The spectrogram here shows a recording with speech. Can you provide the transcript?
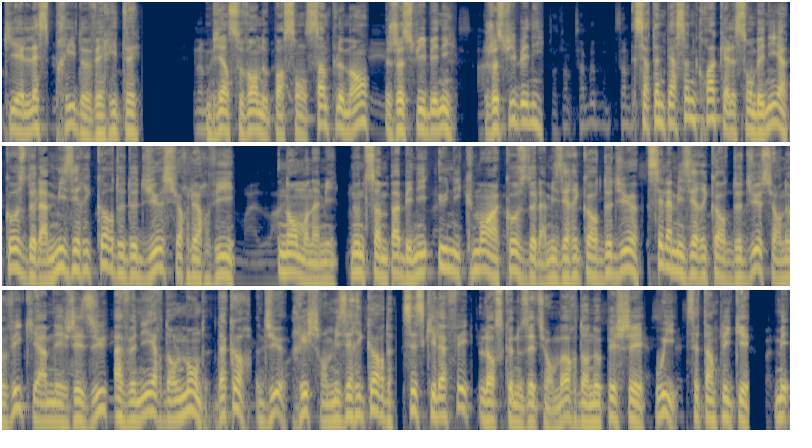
qui est l'esprit de vérité. Bien souvent, nous pensons simplement ⁇ Je suis béni, je suis béni ⁇ Certaines personnes croient qu'elles sont bénies à cause de la miséricorde de Dieu sur leur vie. Non, mon ami, nous ne sommes pas bénis uniquement à cause de la miséricorde de Dieu. C'est la miséricorde de Dieu sur nos vies qui a amené Jésus à venir dans le monde. D'accord Dieu, riche en miséricorde, c'est ce qu'il a fait lorsque nous étions morts dans nos péchés. Oui, c'est impliqué. Mais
